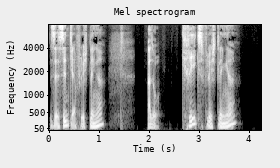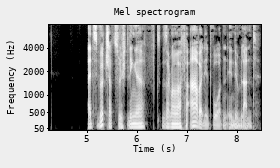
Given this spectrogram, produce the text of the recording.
es sind ja Flüchtlinge, also Kriegsflüchtlinge, als Wirtschaftsflüchtlinge, sagen wir mal, verarbeitet wurden in dem Land.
